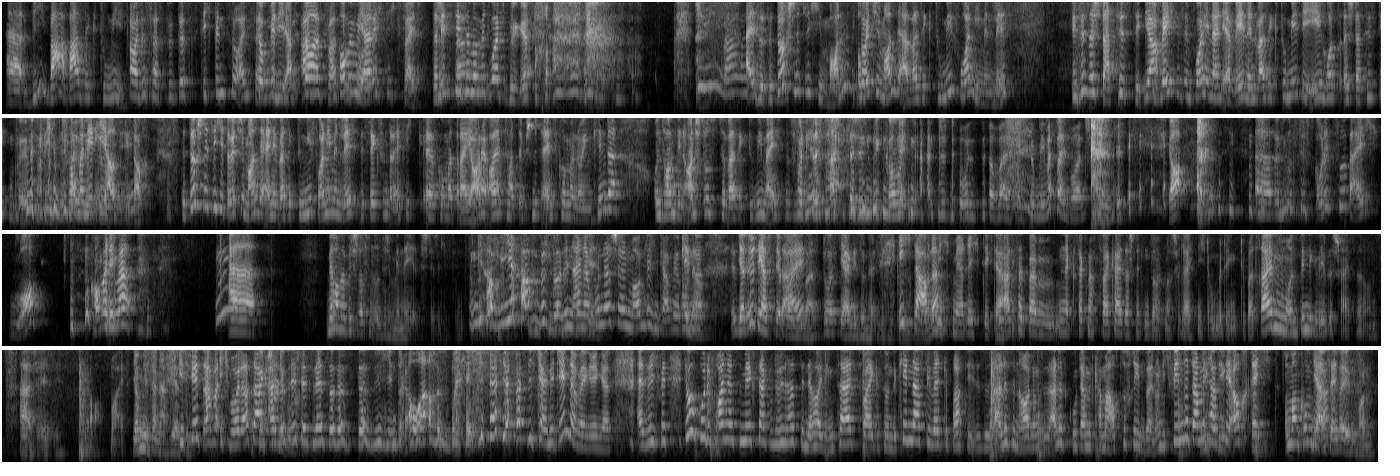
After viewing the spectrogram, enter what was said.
Äh, wie war Vasektomie? Oh, das hast du, das, ich bin so ein Fan. Da bin ich, ah, das war so habe ich mich auch richtig gefreut. Der letzte ist immer mit Wortspiel, gell? Also, der durchschnittliche Mann, Oh. deutsche Mann, der eine Vasektomie vornehmen lässt, das ist eine Statistik. Ja. Ich möchte es im Vorhinein erwähnen. Vasektomie.de hat äh, Statistiken veröffentlicht. gibt Das hat man nicht ich Vasektomie. ausgedacht. Der durchschnittliche deutsche Mann, der eine Vasektomie vornehmen lässt, ist 36,3 Jahre alt, hat im Schnitt 1,9 Kinder und haben den Anstoß zur Vasektomie meistens von ihrer Partnerin bekommen. Den Anstoß zur Vasektomie, was ein Wortspiel. ja, äh, bei uns trifft es gar nicht zu, bei euch, ja, kann man nicht mehr. äh, wir haben ja beschlossen, unsere Männer jetzt sterilisieren zu lassen. Ja, wir haben beschlossen, in einer wunderschönen morgendlichen Kaffeerunde. Genau. Es Ja, du darfst ja gar Zeit. nicht mehr. Du hast ja gesundheitliche Gründe, Ich darf oder? nicht mehr, richtig. Der Richtig. Arzt hat beim, gesagt, nach zwei Kaiserschnitten sollten wir es vielleicht nicht unbedingt übertreiben und Bindegewebe ist scheiße und Ah, scheiße. Ja, mal. Ja, wir sind auch fertig. Ist jetzt aber, ich wollte auch sagen, also es ist jetzt nicht so, dass, dass ich in Trauer ausbreche, ja, weil ich keine Kinder mehr kriegen kann. Also ich finde, du, gute Freundin hat zu mir gesagt, du hast in der heutigen Zeit zwei gesunde Kinder auf die Welt gebracht, das ist alles in Ordnung, es ist alles gut, damit kann man auch zufrieden sein. Und ich finde, damit hat Richtig. sie auch recht. Und man kommt ja, Ja. auch selber irgendwann.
